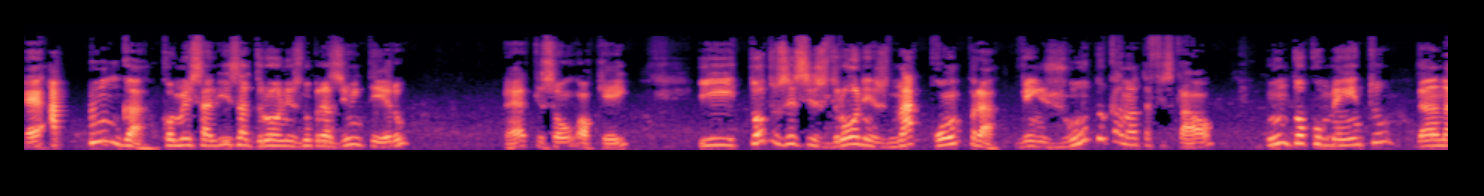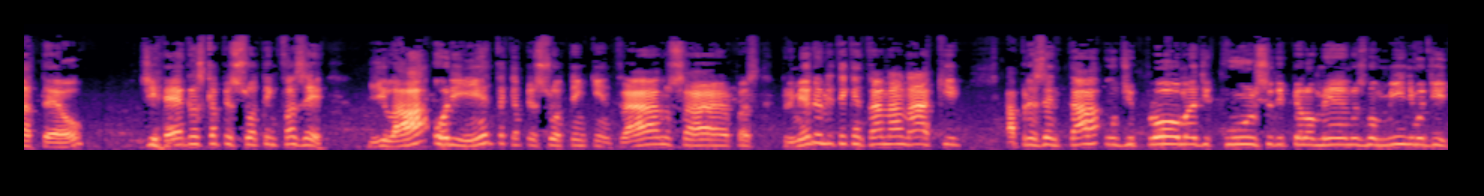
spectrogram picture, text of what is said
É, a Lunga comercializa drones no Brasil inteiro, né? Que são ok. E todos esses drones na compra vem junto com a nota fiscal um documento da Anatel de regras que a pessoa tem que fazer. E lá orienta que a pessoa tem que entrar no SARPAS. Primeiro ele tem que entrar na ANAC, apresentar o diploma de curso de pelo menos no mínimo de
